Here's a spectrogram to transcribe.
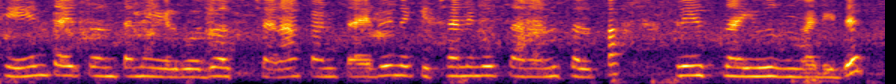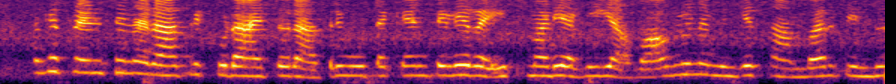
ಚೇಂಜ್ ಆಯಿತು ಅಂತಲೇ ಹೇಳ್ಬೋದು. ಅಷ್ಟು ಚೆನ್ನಾಗಿ ಕಾಣ್ತಾ ಇದೆ ಇನ್ನು ಕಿಚನಿಗೂ ಸಹ ನಾನು ಸ್ವಲ್ಪ ಲೀವ್ಸ್ನ ಯೂಸ್ ಮಾಡಿದ್ದೆ. ಹಾಗೆ ಫ್ರೆಂಡ್ಸ್ ಇನ್ನು ರಾತ್ರಿ ಕೂಡ ಆಯಿತು. ರಾತ್ರಿ ಊಟಕ್ಕೆ ಅಂತೇಳಿ ರೈಸ್ ಮಾಡಿ, ಹಾಗೆ ಯಾವಾಗಲೂ ನಮಗೆ ಸಾಂಬಾರು ತಿಂದು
